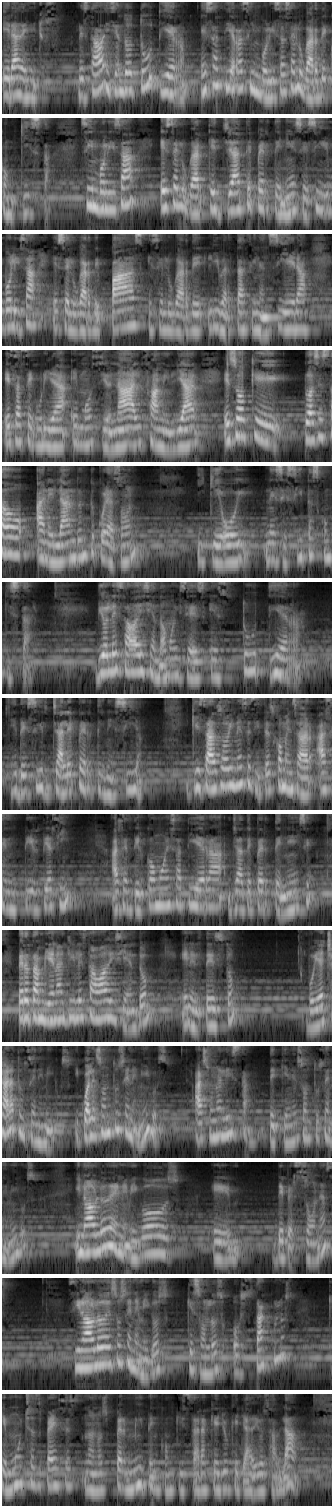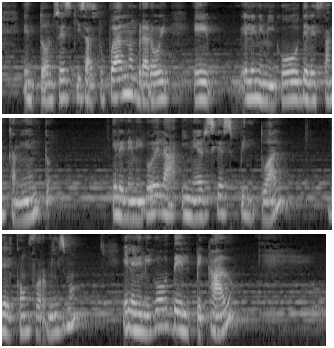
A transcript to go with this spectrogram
era de ellos. Le estaba diciendo tu tierra. Esa tierra simboliza ese lugar de conquista, simboliza ese lugar que ya te pertenece, simboliza ese lugar de paz, ese lugar de libertad financiera, esa seguridad emocional, familiar, eso que tú has estado anhelando en tu corazón y que hoy necesitas conquistar. Dios le estaba diciendo a Moisés, es tu tierra, es decir, ya le pertenecía. Y quizás hoy necesites comenzar a sentirte así, a sentir como esa tierra ya te pertenece, pero también allí le estaba diciendo en el texto, voy a echar a tus enemigos. ¿Y cuáles son tus enemigos? Haz una lista de quiénes son tus enemigos. Y no hablo de enemigos eh, de personas, sino hablo de esos enemigos que son los obstáculos que muchas veces no nos permiten conquistar aquello que ya Dios ha hablado. Entonces quizás tú puedas nombrar hoy eh, el enemigo del estancamiento, el enemigo de la inercia espiritual, del conformismo, el enemigo del pecado.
